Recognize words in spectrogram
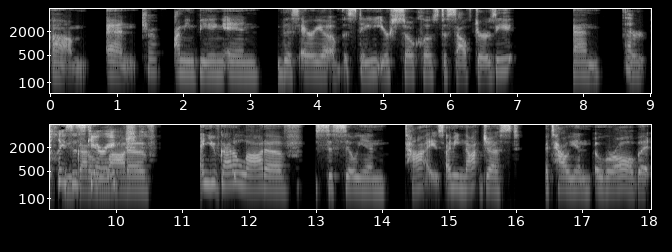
Um, and True. I mean, being in this area of the state, you're so close to South Jersey, and that place is got scary. A lot of, and you've got a lot of Sicilian ties. I mean, not just Italian overall, but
